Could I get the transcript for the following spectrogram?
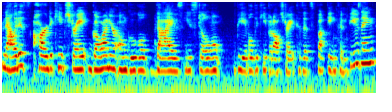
Now it is hard to keep straight. Go on your own Google dives. You still won't be able to keep it all straight because it's fucking confusing.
